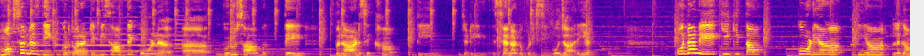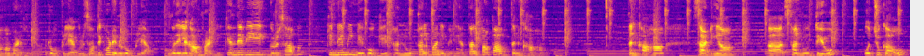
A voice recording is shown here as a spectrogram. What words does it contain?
ਮੁਕਤਸਰ ਨਜ਼ਦੀਕ ਗੁਰਦੁਆਰਾ ਟਿੱਬੀ ਸਾਹਿਬ ਦੇ ਕੋਲ ਗੁਰੂ ਸਾਹਿਬ ਤੇ ਬਰਾੜ ਸਿੱਖਾਂ ਦੀ ਜਿਹੜੀ ਸੈਨਾ ਟੁਕੜੀ ਸੀ, ਉਹ ਜਾ ਰਹੀ ਹੈ। ਉਹਨਾਂ ਨੇ ਕੀ ਕੀਤਾ? ਘੋੜਿਆਂ ਦੀਆਂ ਲਗਾਮਾਂ ਫੜ ਲਈਆਂ, ਰੋਕ ਲਿਆ। ਗੁਰੂ ਸਾਹਿਬ ਦੇ ਘੋੜੇ ਨੂੰ ਰੋਕ ਲਿਆ, ਉਹਦੀ ਲਗਾਮ ਫੜ ਲਈ। ਕਹਿੰਦੇ ਵੀ, ਗੁਰੂ ਸਾਹਿਬ, ਕਿੰਨੇ ਮਹੀਨੇ ਹੋ ਗਏ ਸਾਨੂੰ ਤਲਬਾਂ ਨਹੀਂ ਮਿਲੀਆਂ, ਤਲਬਾਂ ਭਾਵ ਤਨਖਾਹਾਂ। ਤਨਖਾਹਾਂ ਸਾਡੀਆਂ ਸਾਨੂੰ ਦਿਓ, ਉਹ ਚੁਕਾਓ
